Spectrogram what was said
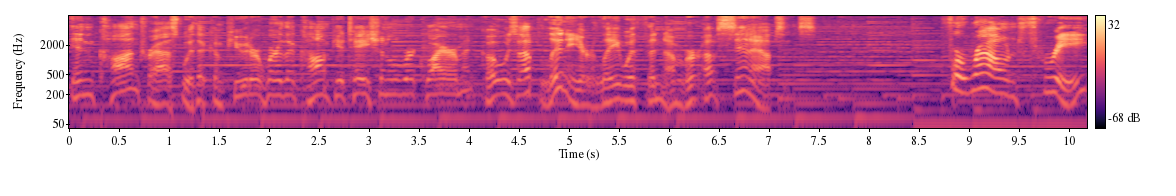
in contrast with a computer where the computational requirement goes up linearly with the number of synapses. For round three,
